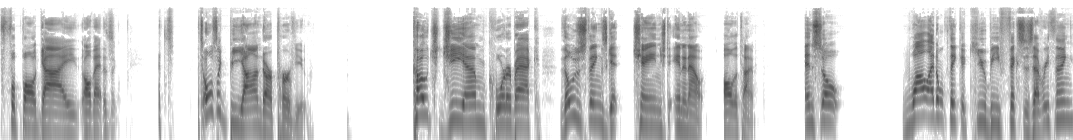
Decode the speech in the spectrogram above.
football guy, all that. It's, it's it's almost like beyond our purview. Coach, GM, quarterback, those things get changed in and out all the time. And so, while I don't think a QB fixes everything,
